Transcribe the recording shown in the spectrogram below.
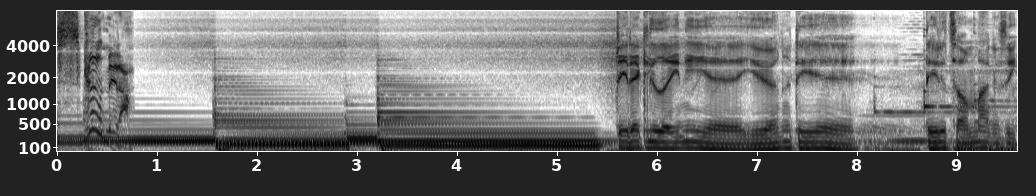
skrid med dig! Det, der glider ind i, øh, i ørerne, det, øh, det er det tomme magasin.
